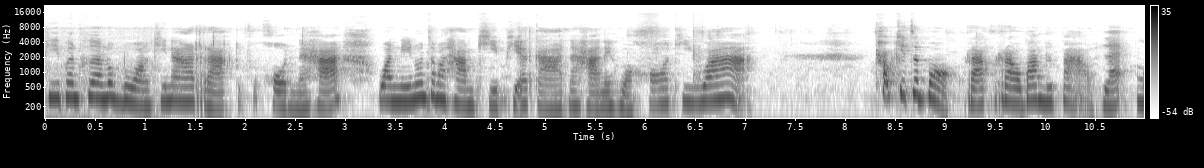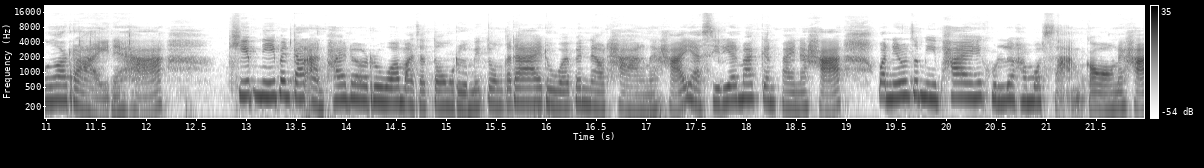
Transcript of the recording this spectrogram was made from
พี่ๆ เพื่อนๆ ลูกดวงที่น่ารักทุกๆคนนะคะ วันนี้นุ่นจะมาทำคลิปพีอาการนะคะ ในหัวข้อที่ว่า เขาคิดจะบอกรักเราบ้างหรือเปล่า และเมื่อไหร่นะคะคลิปนี้เป็นการอ่านไพ่โดยรวมอาจจะตรงหรือไม่ตรงก็ได้ดูไว้เป็นแนวทางนะคะ อย่าซีเรียสมากเกินไปนะคะ วันนี้เราจะมีไพ่ให้คุณเลือกทั้งหมด 3 กองนะคะ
